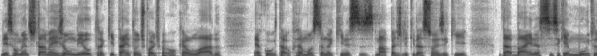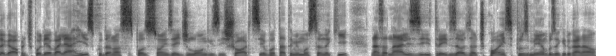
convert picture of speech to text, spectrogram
Nesse momento, está numa região neutra aqui, tá? Então, a gente pode ir para qualquer lado. É o que está tá mostrando aqui nesses mapas de liquidações aqui da Binance. Isso aqui é muito legal para a gente poder avaliar risco das nossas posições aí de longs e shorts. Eu vou estar tá também mostrando aqui nas análises e trades das altcoins para os membros aqui do canal,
